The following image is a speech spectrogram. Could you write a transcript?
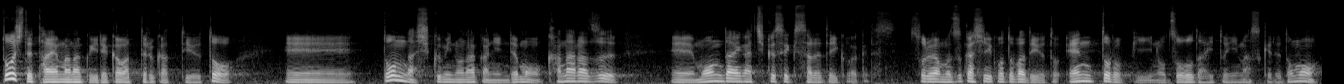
どうして絶え間なく入れ替わってるかっていうと、えー、どんな仕組みの中にでも必ず問題が蓄積されていくわけです。それは難しい言葉で言うとエントロピーの増大と言いますけれども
